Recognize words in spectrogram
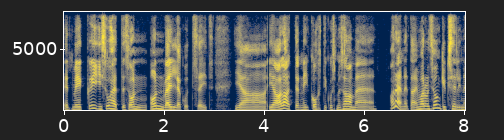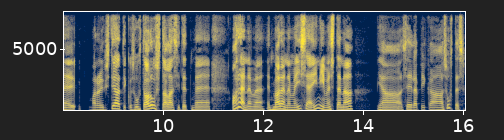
et meie kõigi suhetes on, on väljakutseid ja, ja alati on neid kohti, kus me saame areneda ja ma arvan, see ongi üks selline, ma arvan, üks teadliku suhte alustalasid, et me areneme, et me areneme ise inimestena ja seeläbi ka suhtes.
